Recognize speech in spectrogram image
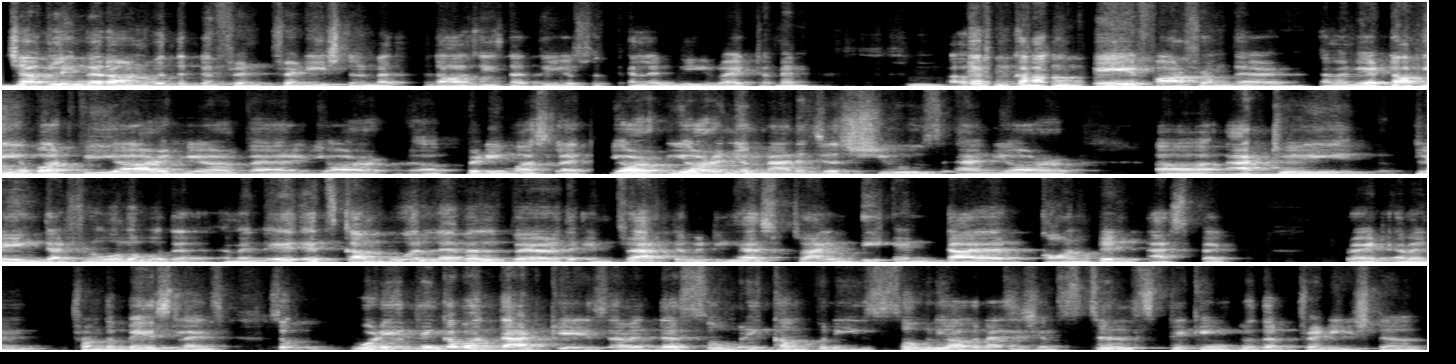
juggling around with the different traditional methodologies that they use with L&D, right? I mean, uh, we've come way far from there. I mean, we are talking about VR here, where you're uh, pretty much like you're you're in your manager's shoes and you're uh, actually playing that role over there. I mean, it, it's come to a level where the interactivity has climbed the entire content aspect right? I mean, from the baselines. So, what do you think about that case? I mean, there's so many companies, so many organizations still sticking to the traditional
